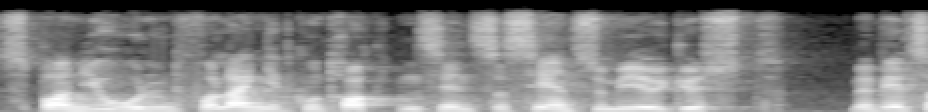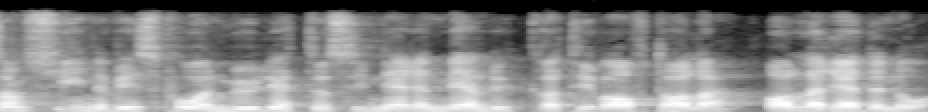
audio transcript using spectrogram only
Spanjolen forlenget kontrakten sin så sent som i august, men vil sannsynligvis få en mulighet til å signere en mer lukrativ avtale allerede nå.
